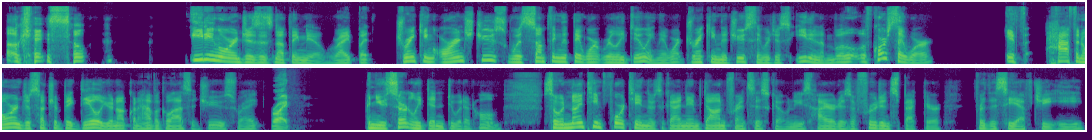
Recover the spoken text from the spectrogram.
okay, so eating oranges is nothing new, right? But drinking orange juice was something that they weren't really doing. They weren't drinking the juice, they were just eating them. Well, of course they were. If half an orange is such a big deal, you're not going to have a glass of juice, right? right. And you certainly didn't do it at home. So in 1914, there's a guy named Don Francisco, and he's hired as a fruit inspector for the CFGE.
